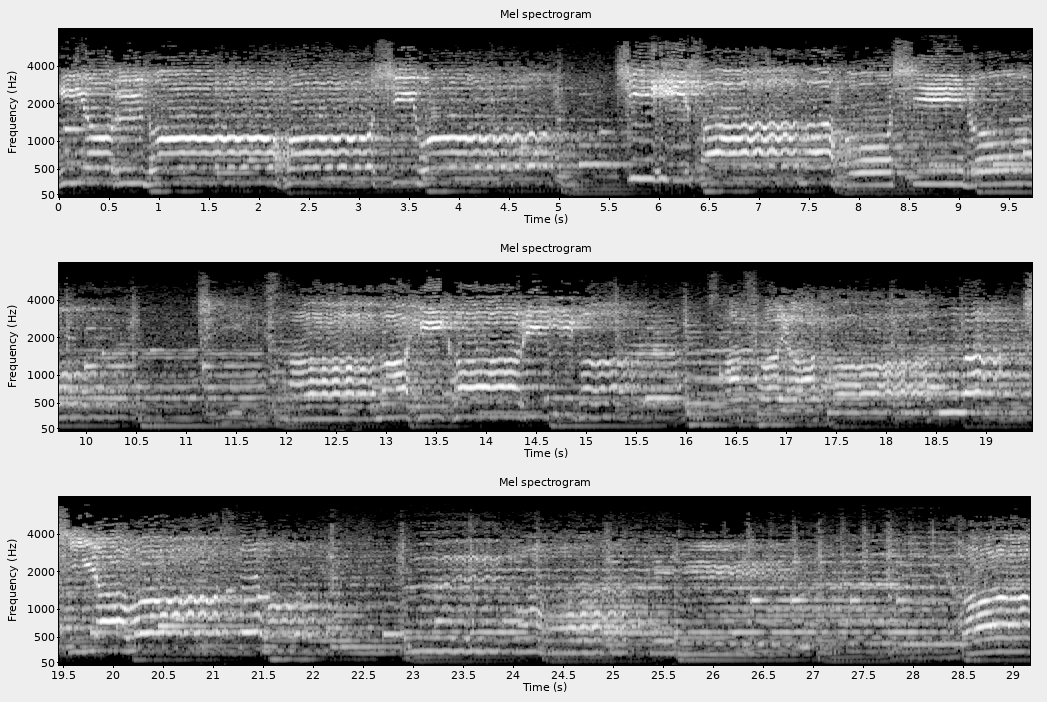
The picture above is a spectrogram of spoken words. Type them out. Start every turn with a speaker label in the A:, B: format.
A: 夜の星を小さな星の小さな光がささやかな幸せをふあって Ah.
